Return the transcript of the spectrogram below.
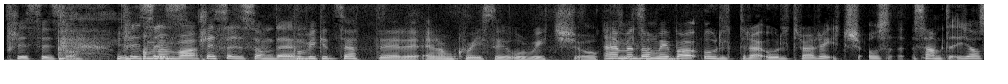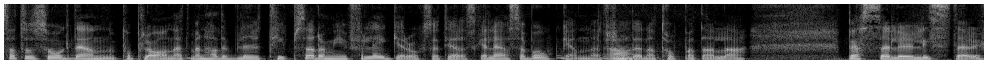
Precis så. Ja, Precis, men vad- precis som det... På vilket sätt är, det, är de crazy och rich? Och Nej, men liksom... De är bara ultra, ultra rich. Och samtidigt, jag satt och såg den på planet men hade blivit tipsad av min förläggare också att jag ska läsa boken eftersom Ja. den har toppat alla bestsellerlistor.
